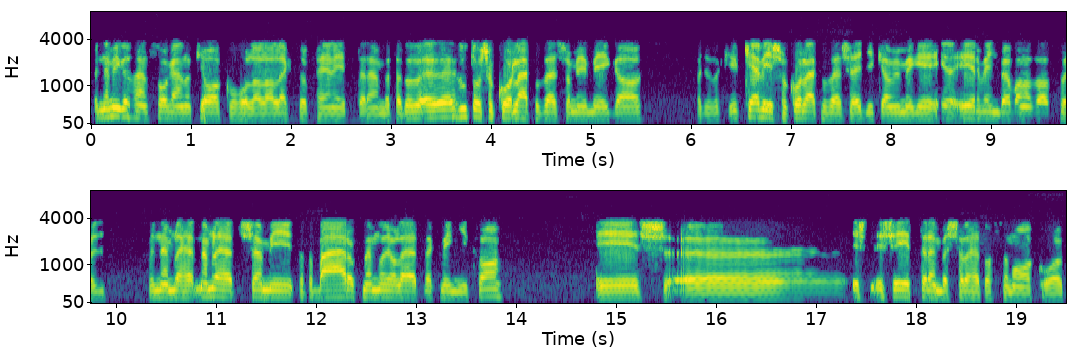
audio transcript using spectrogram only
nem igazán szolgálnak ki alkohollal a legtöbb helyen étteremben. Tehát az, az utolsó korlátozás, ami még a, vagy ez a kevés a korlátozás egyik, ami még érvényben van, az az, hogy, hogy nem, lehet, nem lehet semmi, tehát a bárok nem nagyon lehetnek még nyitva, és, és, és étteremben se lehet azt hiszem alkoholt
